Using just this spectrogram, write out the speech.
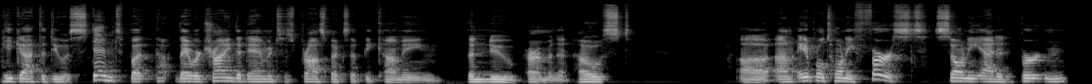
he got to do a stint, but they were trying to damage his prospects of becoming the new permanent host. Uh, on April 21st, Sony added Burton,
